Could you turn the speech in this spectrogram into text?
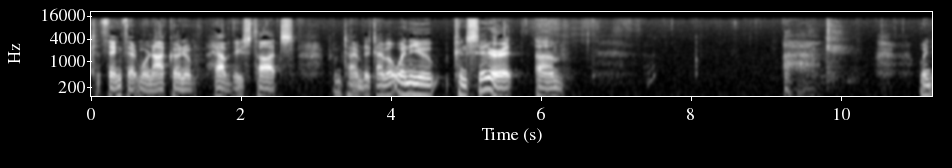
to think that we're not going to have these thoughts from time to time, but when you consider it, um, uh, when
